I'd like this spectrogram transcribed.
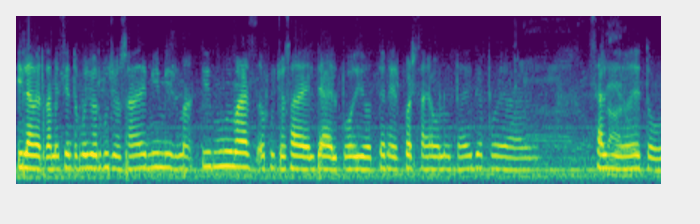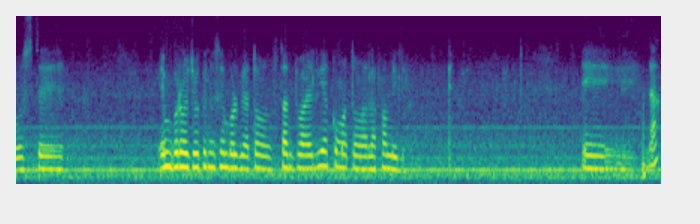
y la verdad me siento muy orgullosa de mí misma y muy más orgullosa de él de haber podido tener fuerza de voluntad y de poder haber salido de todo este embrollo que nos envolvió a todos, tanto a él y a- como a toda la familia. Eh, nada,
